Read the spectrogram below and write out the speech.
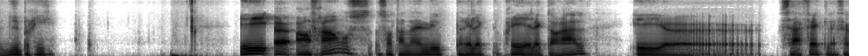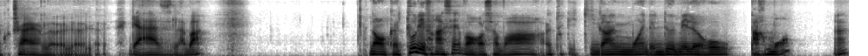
du prix. Et en France, sont en année préélectorale et ça affecte, ça coûte cher le gaz là-bas. Donc, tous les Français vont recevoir, qui gagnent moins de 2000 euros par mois. Hein?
